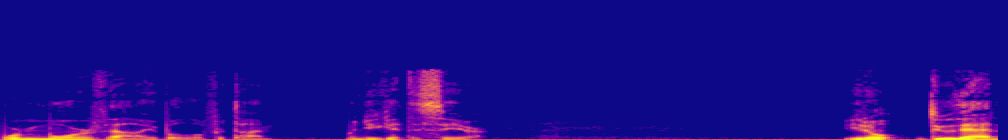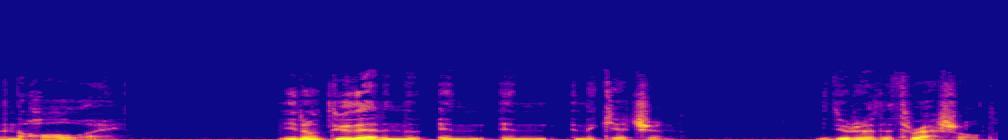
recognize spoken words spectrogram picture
or more valuable over time when you get to see her? You don't do that in the hallway. You don't do that in the, in, in, in the kitchen. You do it at the threshold.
